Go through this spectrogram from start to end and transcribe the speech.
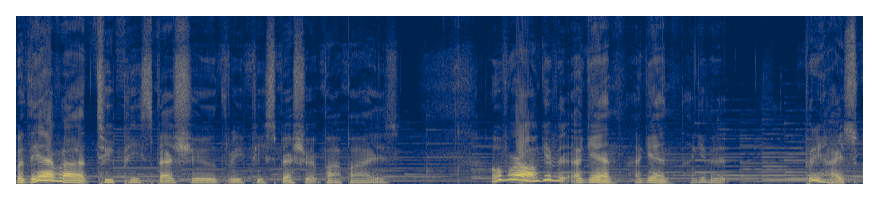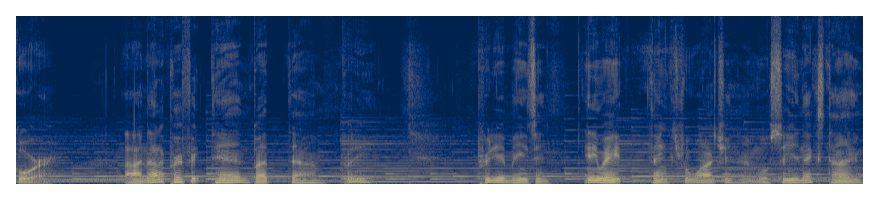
But they have a two-piece special three-piece special at popeyes. Overall i'll give it again again i give it a pretty high score. Uh, not a perfect 10 but um, pretty pretty amazing. Anyway, thanks for watching, and we'll see you next time.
